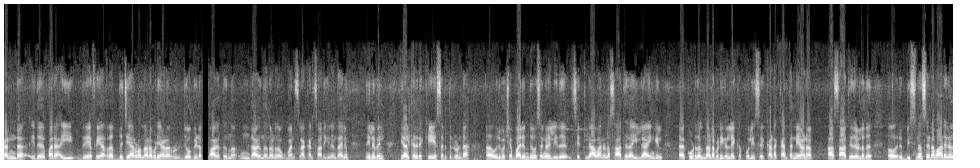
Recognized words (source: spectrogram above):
കണ്ട് ഇത് പരാ ഈ ഇത് എഫ്ഐആർ റദ്ദ് ചെയ്യാനുള്ള നടപടിയാണ് ജോബിയുടെ ഭാഗത്തു നിന്ന് ഉണ്ടാകുന്നതെന്നാണ് നമുക്ക് മനസ്സിലാക്കാൻ സാധിക്കുന്നത്. എന്തായാലും നിലവിൽ ഇയാൾക്കെതിരെ കേസ് എടുത്തിട്ടുണ്ട് ഒരുപക്ഷെ വരും ദിവസങ്ങളിൽ ഇത് സെറ്റിൽ ആവാനുള്ള സാധ്യത ഇല്ല എങ്കിൽ കൂടുതൽ നടപടികളിലേക്ക് പോലീസ് കടക്കാൻ തന്നെയാണ് സാധ്യതയുള്ളത്. ഒരു ബിസിനസ് ഇടപാടുകൾ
